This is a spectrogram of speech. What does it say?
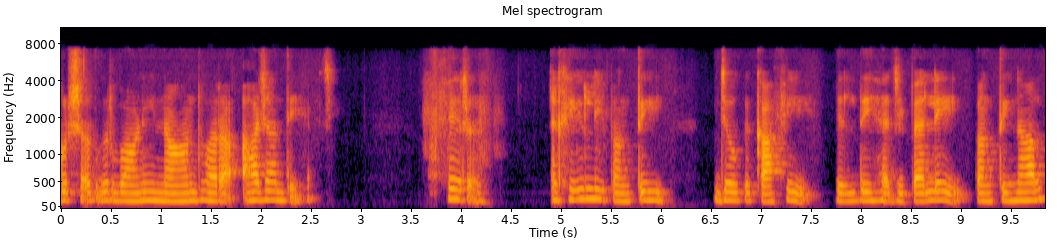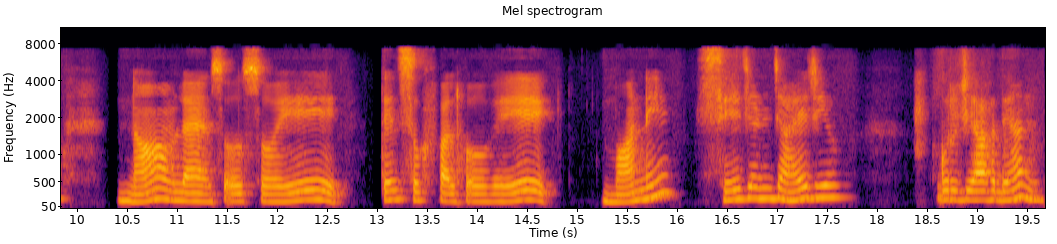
ਗੁਰਸ਼ਬਦ ਗੁਰਬਾਣੀ ਨਾਮ ਦੁਆਰਾ ਆ ਜਾਂਦੀ ਹੈ ਜੀ। ਫਿਰ ਅਖੀਰਲੀ ਪੰਕਤੀ ਜੋ ਕਿ ਕਾਫੀ ਮਿਲਦੀ ਹੈ ਜੀ, ਪਹਿਲੀ ਪੰਕਤੀ ਨਾਲ, ਨਾਮ ਲੈ ਸੋ ਸੋਏ, ਤਿੰਨ ਸੁਖ ਫਲ ਹੋਵੇ, ਮਾਨੇ ਸੇਜਣ ਜਾਏ ਜਿਉ। ਗੁਰੂ ਜੀ ਆਖਦੇ ਹਨ,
